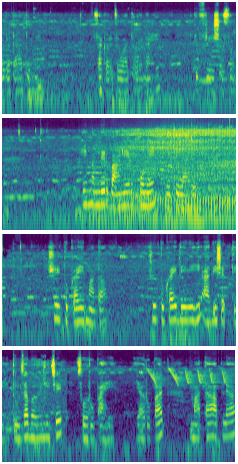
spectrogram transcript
बघत आहात तुम्ही. सकाळचं वातावरण आहे. ते फ्रेश असं. हे मंदिर बाणेर पुणे येथील आहे. श्री तुकाई माता. श्री तुकाई देवी ही आदिशक्ती तुळजाभवानीचे स्वरूप आहे. या रूपात माता आपल्या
